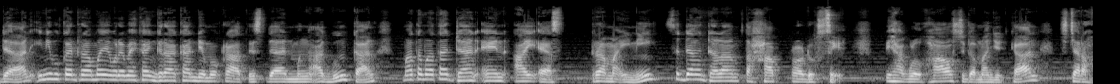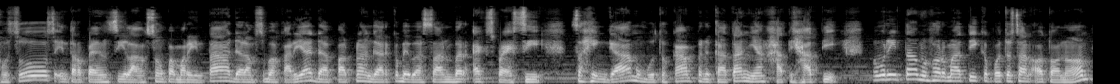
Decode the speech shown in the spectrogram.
Dan ini bukan drama yang meremehkan gerakan demokratis dan mengagungkan mata-mata dan NIS drama ini sedang dalam tahap produksi. Pihak Blue House juga melanjutkan, secara khusus intervensi langsung pemerintah dalam sebuah karya dapat melanggar kebebasan berekspresi, sehingga membutuhkan pendekatan yang hati-hati. Pemerintah menghormati keputusan otonom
